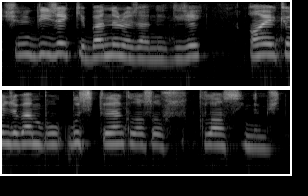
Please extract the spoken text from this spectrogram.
Şimdi diyecek ki benden özendi diyecek. Ama ilk önce ben bu, bu siteden Clash of Clans indirmiştim.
